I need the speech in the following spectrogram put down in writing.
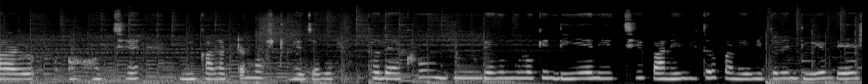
আর হচ্ছে কালারটা নষ্ট হয়ে যাবে। তো দেখো বেগুনগুলোকে দিয়ে দিচ্ছি পানির ভিতর। পানির ভিতরে দিয়ে বেশ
